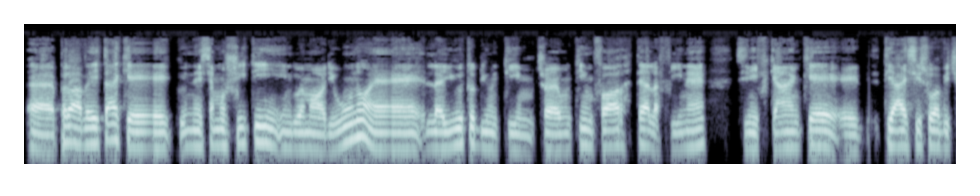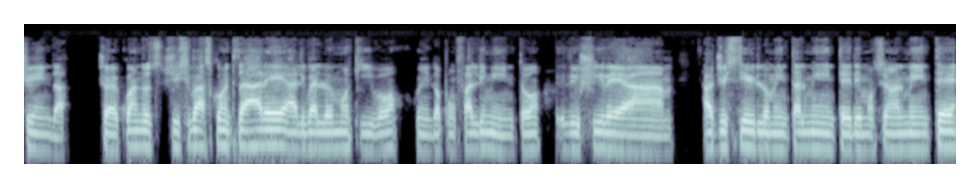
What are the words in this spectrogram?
Eh, però la verità è che ne siamo usciti in due modi. Uno è l'aiuto di un team, cioè un team forte alla fine significa anche eh, tirarsi su a vicenda. Cioè, quando ci si va a scontrare a livello emotivo, quindi dopo un fallimento, riuscire a, a gestirlo mentalmente ed emozionalmente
